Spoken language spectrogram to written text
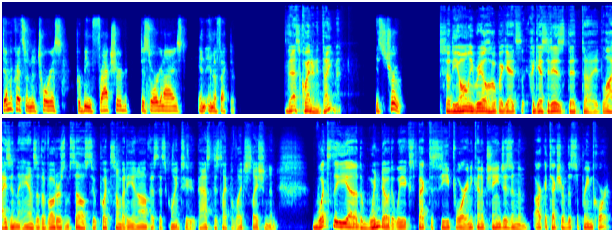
Democrats are notorious for being fractured, disorganized, and ineffective. That's quite an indictment. It's true. So the only real hope, I guess, I guess it is that uh, it lies in the hands of the voters themselves to put somebody in office that's going to pass this type of legislation. And what's the uh, the window that we expect to see for any kind of changes in the architecture of the Supreme Court?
